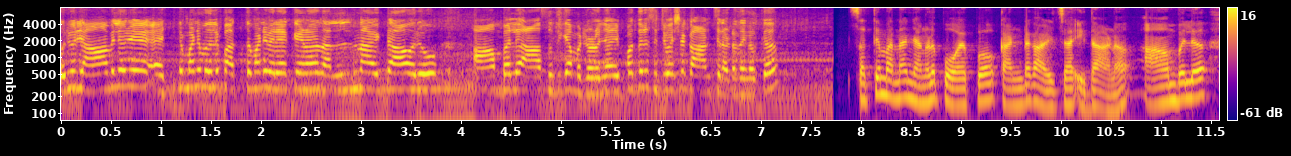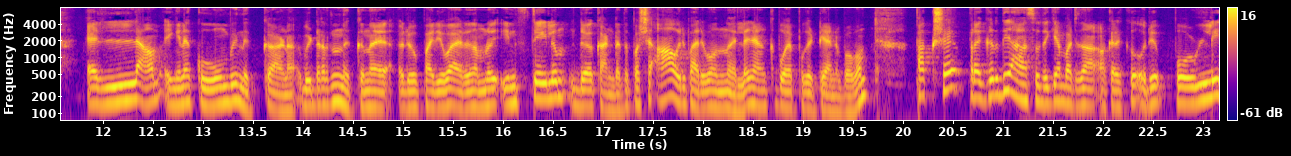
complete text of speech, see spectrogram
ഒരു രാവിലെ ഒരു എട്ട് മണി മുതൽ പത്ത് മണി വരെയൊക്കെയാണ് നന്നായിട്ട് ആ ഒരു ആമ്പൽ ആസ്വദിക്കാൻ പറ്റുള്ളൂ. ഞാൻ ഇപ്പോഴത്തെ ഒരു സിറ്റുവേഷൻ കാണിച്ചില്ല കേട്ടോ നിങ്ങൾക്ക്. സത്യം പറഞ്ഞാൽ ഞങ്ങൾ പോയപ്പോൾ കണ്ട കാഴ്ച ഇതാണ്. ആമ്പൽ എല്ലാം ഇങ്ങനെ കൂമ്പി നിൽക്കുകയാണ് വിടർന്ന് നിൽക്കുന്ന ഒരു പരിവായിരുന്നു നമ്മൾ ഇൻസ്റ്റയിലും ഇത് കണ്ടത്. പക്ഷെ ആ ഒരു പരിവൊന്നുമല്ല ഞങ്ങൾക്ക് പോയപ്പോൾ കിട്ടിയ അനുഭവം. പക്ഷേ പ്രകൃതി ആസ്വദിക്കാൻ പറ്റുന്ന ആൾക്കാർക്ക് ഒരു പൊള്ളി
